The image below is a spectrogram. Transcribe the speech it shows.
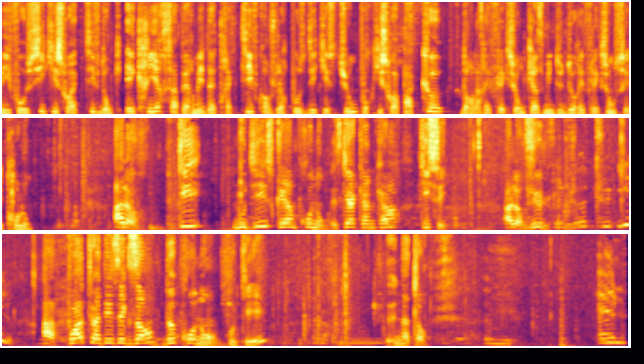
mais il faut aussi qu'ils soient actifs. Donc écrire, ça permet d'être actif quand je leur pose des questions pour qu'ils soient pas que dans la réflexion. 15 minutes de réflexion, c'est trop long. Alors, qui nous dit ce qu'est un pronom? Est-ce qu'il y a quelqu'un qui sait? Alors, Jules. C'est je, tu, il. Ah, toi, tu as des exemples de pronoms. Ok. Euh, Nathan. Euh, elle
